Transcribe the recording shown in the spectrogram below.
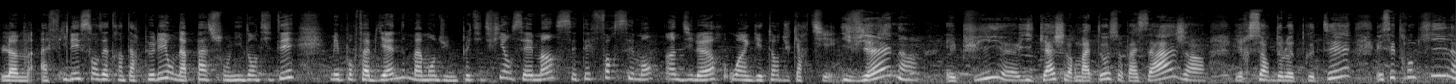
L'homme a filé sans être interpellé. On n'a pas son identité. Mais pour Fabienne, maman d'une petite fille en CM1, c'était forcément un dealer ou un guetteur du quartier. Ils viennent et puis euh, ils cachent leur matos au passage. Ils ressortent de l'autre côté et c'est tranquille.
